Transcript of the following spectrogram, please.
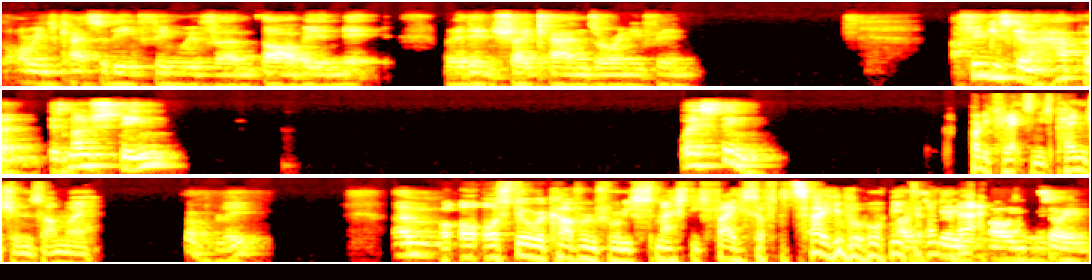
the Orange Cassidy thing with um, Darby and Nick, where they didn't shake hands or anything. I think it's going to happen. There's no Sting. Where's Sting? Probably collecting his pension somewhere, Probably. Um, or, or, still recovering from when he smashed his face off the table when he done that. oh, sorry,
